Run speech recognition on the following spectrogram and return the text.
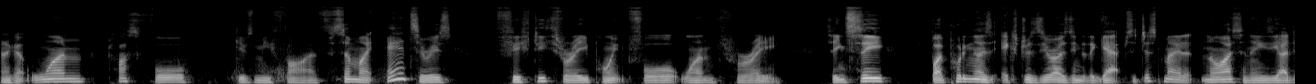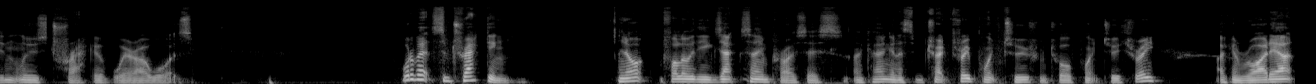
and I get 1 plus 4 gives me 5. So my answer is 53.413. So you can see by putting those extra zeros into the gaps, it just made it nice and easy. I didn't lose track of where I was. What about subtracting? You know what? Follow the exact same process. Okay, I'm going to subtract 3.2 from 12.23. I can write out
